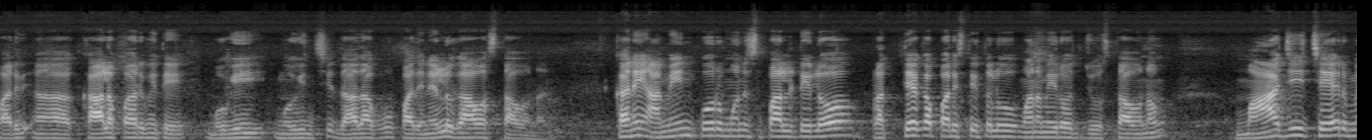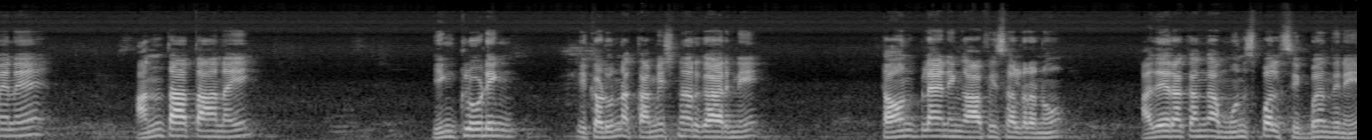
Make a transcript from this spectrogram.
పరి కాలపరిమితి కాల పరిమితి ముగి ముగించి దాదాపు పది నెలలు కావస్తూ ఉన్నది. కానీ అమీన్పూర్ మున్సిపాలిటీలో ప్రత్యేక పరిస్థితులు మనం ఈరోజు చూస్తూ ఉన్నాం. మాజీ చైర్మనే అంతా తానై ఇంక్లూడింగ్ ఇక్కడున్న కమిషనర్ గారిని టౌన్ ప్లానింగ్ ఆఫీసర్లను అదే రకంగా మున్సిపల్ సిబ్బందిని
